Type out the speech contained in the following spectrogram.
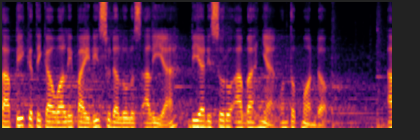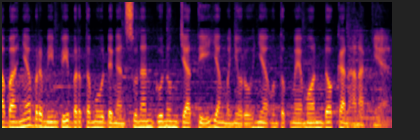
Tapi ketika Wali Paidi sudah lulus aliyah, dia disuruh abahnya untuk mondok. Abahnya bermimpi bertemu dengan Sunan Gunung Jati yang menyuruhnya untuk memondokkan anaknya.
